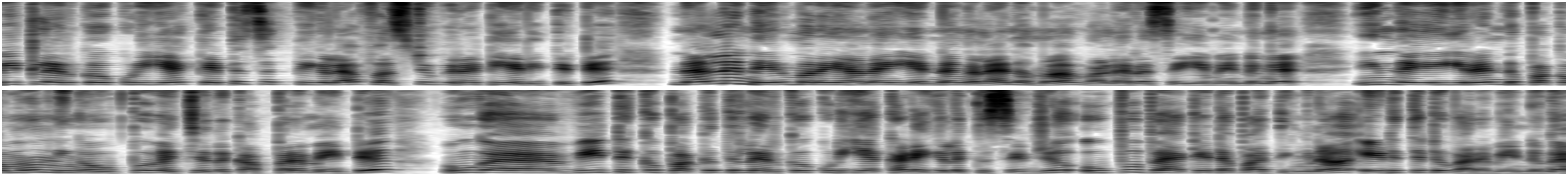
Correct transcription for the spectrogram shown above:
வீட்டில் இருக்கக்கூடிய கெட்ட சக்திகளை ஃபஸ்ட்டு விரட்டி அடித்துட்டு நல்ல நேர்மறையான எண்ணங்களை நம்ம வளர செய்ய வேண்டுங்க. இந்த இரண்டு பக்கமும் நீங்கள் உப்பு வச்சதுக்கு அப்புறமேட்டு உங்கள் வீட்டுக்கு பக்கத்தில் இருக்கக்கூடிய கடைகளுக்கு சென்று உப்பு பேக்கெட்டை பார்த்தீங்கன்னா எடுத்துகிட்டு வர வேண்டுங்க.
